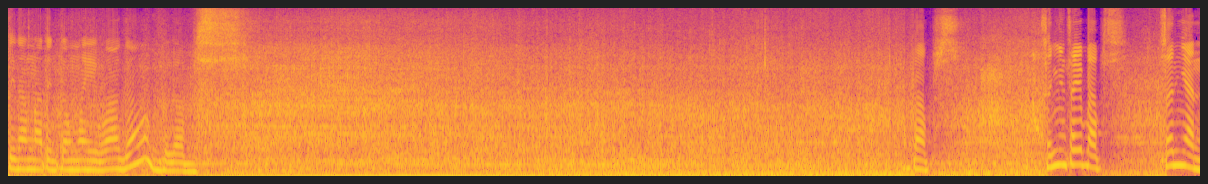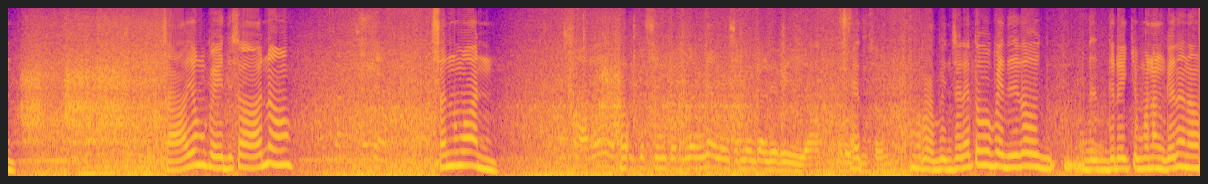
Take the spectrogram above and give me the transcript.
tinan natin tong mahiwagang gloves. Paps. Saan yan sa'yo, Paps? Saan yan? Sayang, pwede sa ano? San Juan. Sana, tiga-sinter lang yan sa may galleria. Robinson. Et, Robinson, ito pwede ito. Diretso mo ng gano'n, no?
